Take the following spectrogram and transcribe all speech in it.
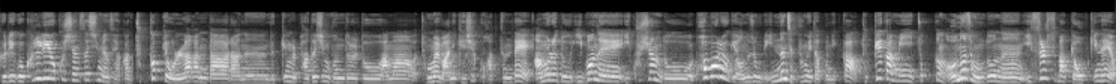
그리고 클리오 쿠션 쓰시면서 약간 두껍게 올라간다라는 느낌을 받으신 분들도 아마 정말 많이 계실 것 같은데 아무래도 이번에 이 쿠션도 커버력이 어느 정도 있는 제품이다 보니까 두께감이 조금 어느 정도는 있을 수밖에 없긴 해요.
